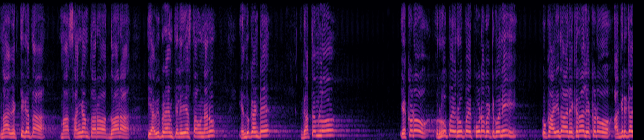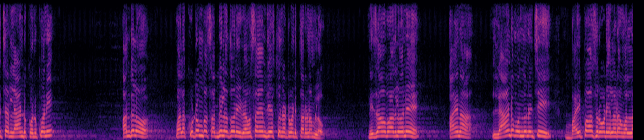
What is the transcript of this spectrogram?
నా వ్యక్తిగత మా సంఘం త్వర ద్వారా ఈ అభిప్రాయం తెలియజేస్తూ ఉన్నాను. ఎందుకంటే గతంలో ఎక్కడో రూపాయి రూపాయి కూడబెట్టుకొని ఒక ఐదారు ఎకరాలు ఎక్కడో అగ్రికల్చర్ ల్యాండ్ కొనుక్కొని అందులో వాళ్ళ కుటుంబ సభ్యులతోని వ్యవసాయం చేస్తున్నటువంటి తరుణంలో నిజామాబాద్లోనే ఆయన ల్యాండ్ ముందు నుంచి బైపాస్ రోడ్ వెళ్ళడం వల్ల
